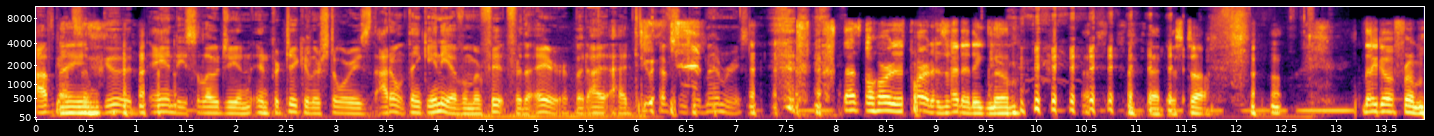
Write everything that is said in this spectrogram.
I've got Man. some good Andy Salogi in, in particular stories. I don't think any of them are fit for the air, but I, I do have some good memories. That's the hardest part is editing them. That is tough. they go from,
